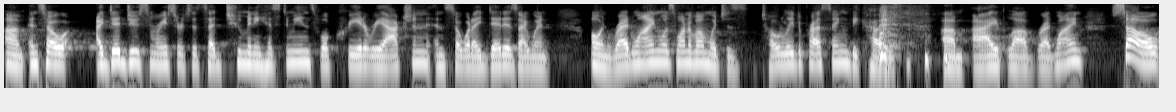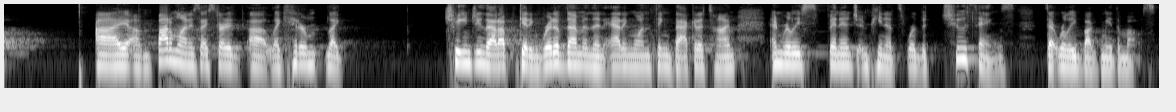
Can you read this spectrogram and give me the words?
Um, and so I did do some research that said too many histamines will create a reaction. And so what I did is I went, oh, and red wine was one of them, which is totally depressing because um, I love red wine. So I, um, bottom line is I started uh, like hit or like changing that up, getting rid of them, and then adding one thing back at a time. And really, spinach and peanuts were the two things that really bugged me the most.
